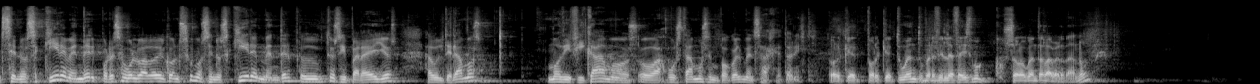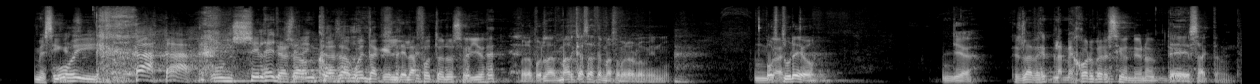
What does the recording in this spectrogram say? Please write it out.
se nos quiere vender, por eso vuelvo a lo del consumo, se nos quieren vender productos y para ellos adulteramos, modificamos o ajustamos un poco el mensaje, Tony. Porque, porque tú en tu perfil de Facebook solo cuentas la verdad, ¿no? ¿Me sigues? Uy, un ¿Te silencio has, dado, te has dado cuenta que el de la foto no soy yo? Bueno, pues las marcas hacen más o menos lo mismo. Postureo. Ya. Es la, la mejor versión de uno. de- Exactamente.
